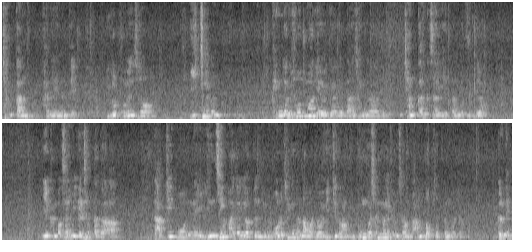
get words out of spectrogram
잠깐 강의했는데 이걸 보면서 이 책은 굉장히 소중하게 여겨야겠다는 생각을 잠깐 그 사이에 했다는 것인데요. 이 감박사님 이게 찾다가 딱지본의 인생 과정이 어떤지는 어느 책에도 나와져 있지도 않고 누군가 설명해 주는 사람도 아무도 없었던 거죠. 그런데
